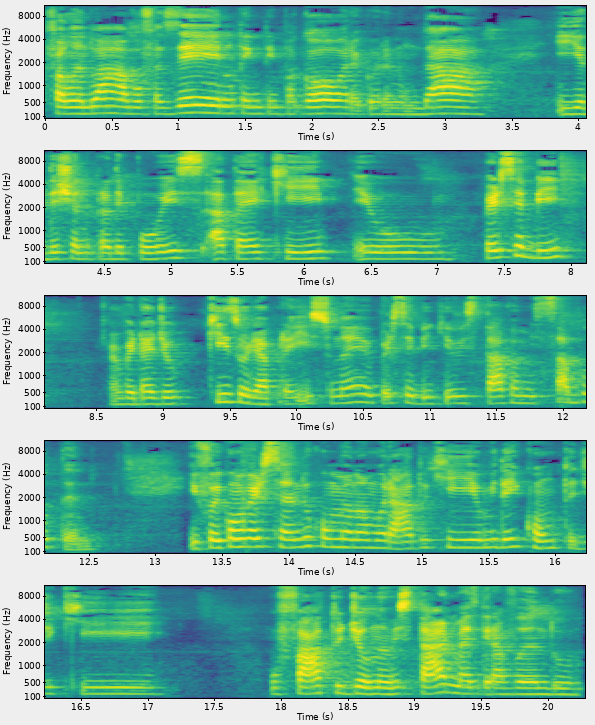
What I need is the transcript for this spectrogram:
falando, ah, vou fazer, não tenho tempo agora, agora não dá. Ia deixando para depois, até que eu percebi, na verdade eu quis olhar para isso, né? Eu percebi que eu estava me sabotando. E foi conversando com meu namorado que eu me dei conta de que o fato de eu não estar mais gravando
